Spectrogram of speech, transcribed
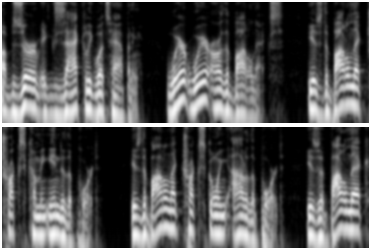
observe exactly what's happening. Where where are the bottlenecks? Is the bottleneck trucks coming into the port? Is the bottleneck trucks going out of the port? Is the bottleneck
